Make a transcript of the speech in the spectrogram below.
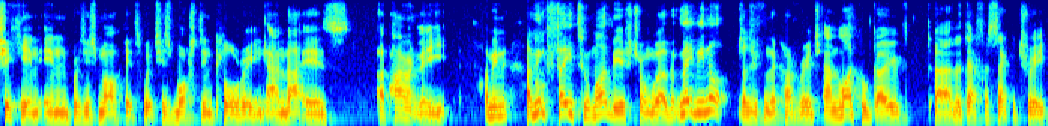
chicken in British markets, which is washed in chlorine, and that is apparently. I mean, I think fatal might be a strong word, but maybe not, judging from the coverage. And Michael Gove, uh, the DEFRA secretary,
